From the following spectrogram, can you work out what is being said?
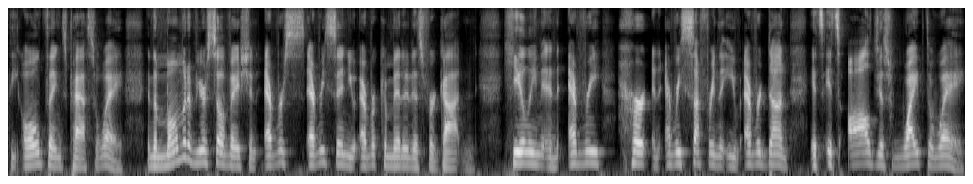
the old things pass away. In the moment of your salvation, every, every sin you ever committed is forgotten. Healing and every hurt and every suffering that you've ever done, it's, it's all just wiped away.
